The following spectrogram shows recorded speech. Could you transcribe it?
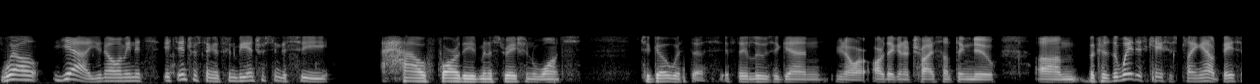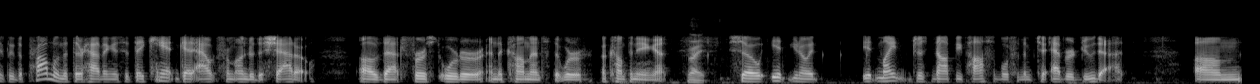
Well, yeah, you know, I mean, it's it's interesting. It's going to be interesting to see how far the administration wants to go with this. If they lose again, you know, are, are they going to try something new? Um, because the way this case is playing out, basically, the problem that they're having is that they can't get out from under the shadow of that first order and the comments that were accompanying it. Right. So it, you know, it it might just not be possible for them to ever do that, um,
